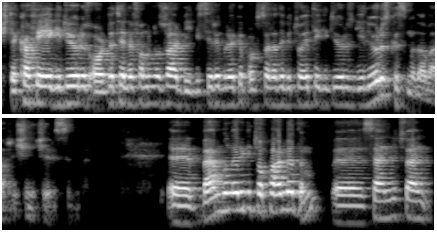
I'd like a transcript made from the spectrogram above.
İşte kafeye gidiyoruz, orada telefonumuz var, bilgisayarı bırakıp o sırada bir tuvalete gidiyoruz, geliyoruz kısmı da var işin içerisinde. Ben bunları bir toparladım. Sen lütfen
